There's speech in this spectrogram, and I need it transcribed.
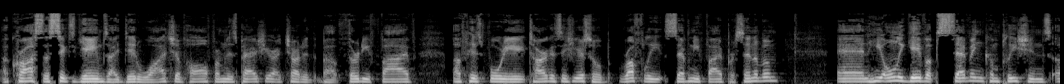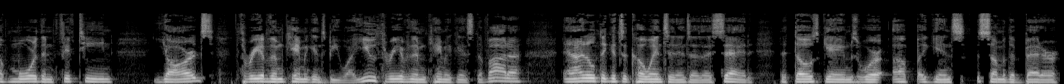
Across the six games I did watch of Hall from this past year, I charted about 35 of his 48 targets this year, so roughly 75% of them and he only gave up seven completions of more than 15 yards. Three of them came against BYU, three of them came against Nevada. And I don't think it's a coincidence, as I said, that those games were up against some of the better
